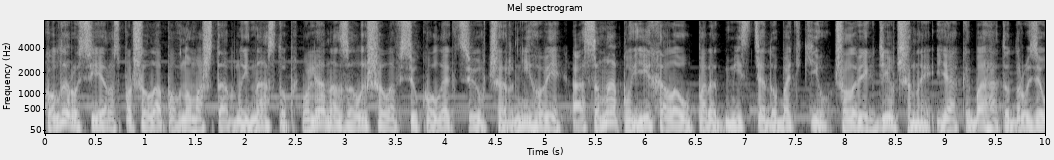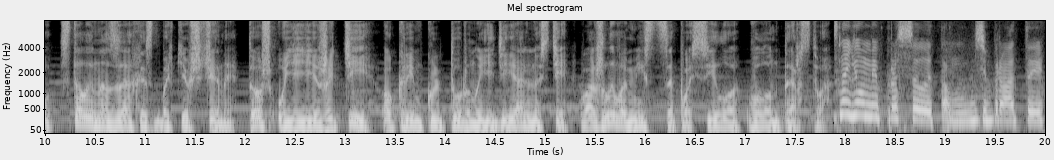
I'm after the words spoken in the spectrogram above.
Коли Росія розпочала повномасштабний наступ, Уляна залишила всю колекцію в Чернігові, а сама поїхала у передмістя до батьків. Чоловік дівчини, як і багато друзів, стали на захист батьківщини. Тож у її житті, окрім культурної діяльності, важливе місце посіло волонтерство. Знайомі просили там зібрати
